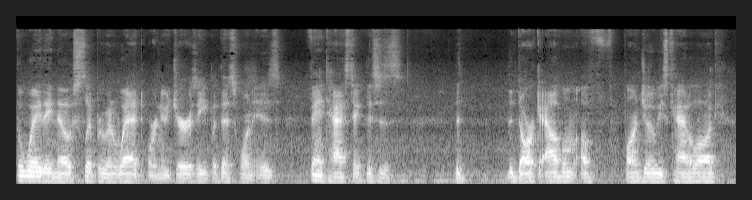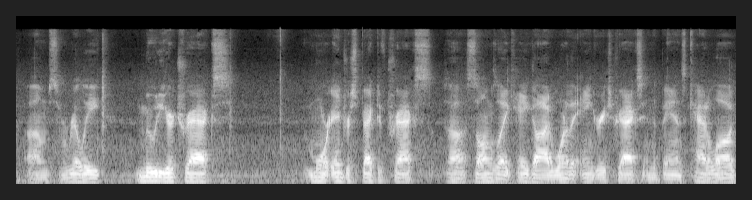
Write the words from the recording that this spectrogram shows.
the way they know Slippery When Wet or New Jersey, but this one is fantastic. This is the the dark album of Bon Jovi's catalog. Um, some really moodier tracks, more introspective tracks, uh, songs like Hey God, one of the angriest tracks in the band's catalog,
